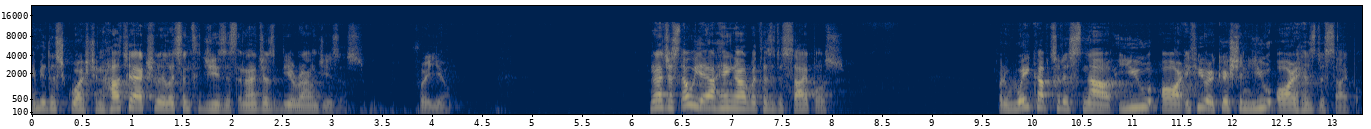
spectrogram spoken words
Maybe this question how to actually listen to Jesus and not just be around Jesus for you. Not just, oh yeah, hang out with his disciples. But wake up to this now. You are, if you're a Christian, you are his disciple.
